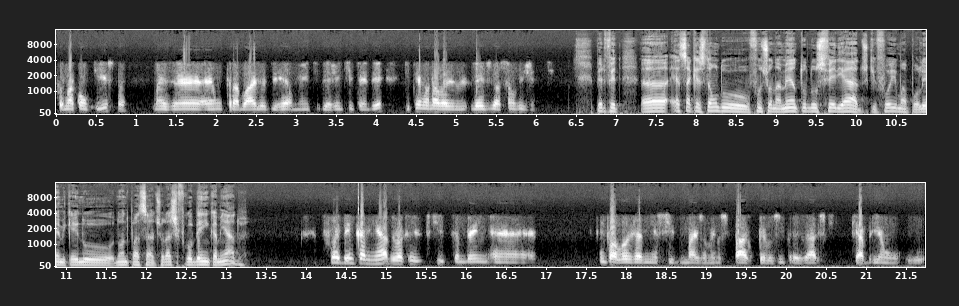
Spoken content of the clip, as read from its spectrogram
foi uma conquista, mas é, é um trabalho de realmente de a gente entender que tem uma nova legislação vigente. Perfeito. Uh, essa questão do funcionamento dos feriados, que foi uma polêmica aí no, no ano passado, o senhor acha que ficou bem encaminhado? Foi bem encaminhado, eu acredito que também é, um valor já vinha sido mais ou menos pago pelos empresários que, que abriam o,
